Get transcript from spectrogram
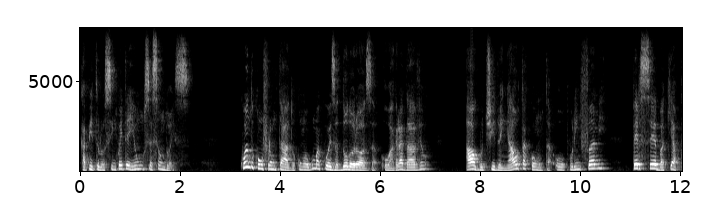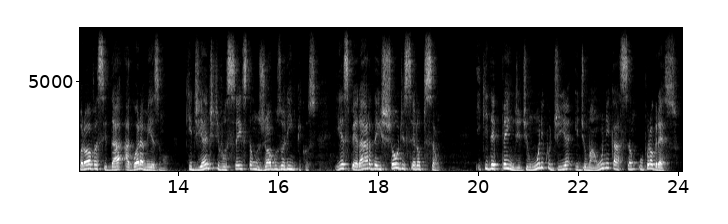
capítulo 51, seção 2. Quando confrontado com alguma coisa dolorosa ou agradável, algo tido em alta conta ou por infame, perceba que a prova se dá agora mesmo, que diante de você estão os Jogos Olímpicos e esperar deixou de ser opção, e que depende de um único dia e de uma única ação o progresso,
